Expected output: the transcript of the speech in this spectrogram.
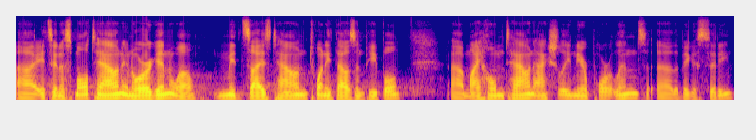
Uh, it's in a small town in Oregon, well, mid-sized town, 20,000 people. Uh, my hometown, actually, near Portland, uh, the biggest city.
